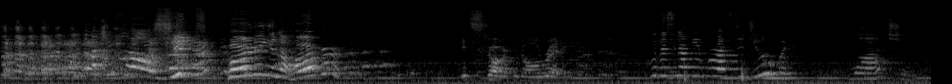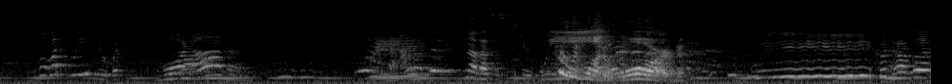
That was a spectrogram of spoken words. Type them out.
What you saw? Ships burning in the harbor? It started already. Well, there's nothing for us to do but watch. And, well, what can we do but warn others? Warn others? No, that's a stupid. Who would want to warn? We could have a,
